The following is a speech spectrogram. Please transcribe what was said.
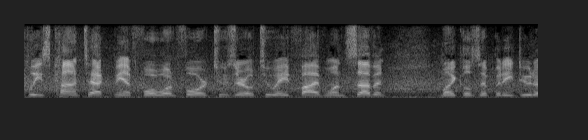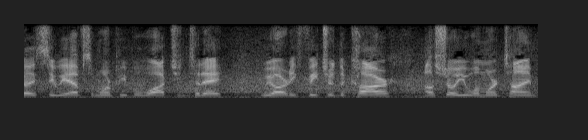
please contact me at 414-202-8517. Michael Zippidy Duda. I see we have some more people watching today. We already featured the car. I'll show you one more time.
